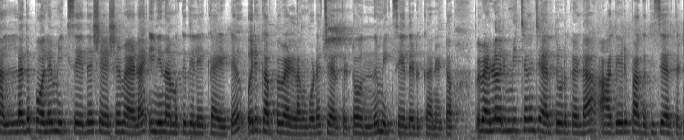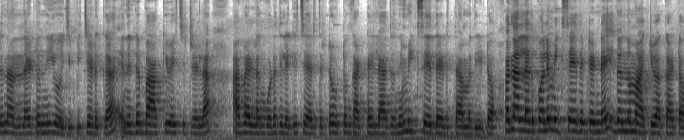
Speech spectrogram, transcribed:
നല്ലതുപോലെ മിക്സ് ചെയ്ത ശേഷം വേണം ഇനി നമുക്ക് ഇതിലേക്കായിട്ട് ഒരു കപ്പ് വെള്ളം കൂടെ ചേർത്തിട്ട് ഒന്ന് മിക്സ് ചെയ്തെടുക്കാൻ കേട്ടോ. അപ്പോൾ വെള്ളം ഒരുമിച്ചങ്ങ് ചേർത്ത് കൊടുക്കേണ്ട. ആദ്യം ഒരു പകുതി ചേർത്തിട്ട് നന്നായിട്ടൊന്ന് യോജിപ്പിച്ചെടുക്കുക. എന്നിട്ട് ബാക്കി വെച്ചിട്ടുള്ള ആ വെള്ളം കൂടെ ഇതിലേക്ക് ചേർത്തിട്ട് ഒട്ടും കട്ടയില്ലാതെ ഒന്ന് മിക്സ് ചെയ്തെടുത്താൽ മതി കേട്ടോ അപ്പം നല്ലതുപോലെ മിക്സ് ചെയ്തിട്ടുണ്ട്. ഇതൊന്ന് മാറ്റി വെക്കാം കേട്ടോ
